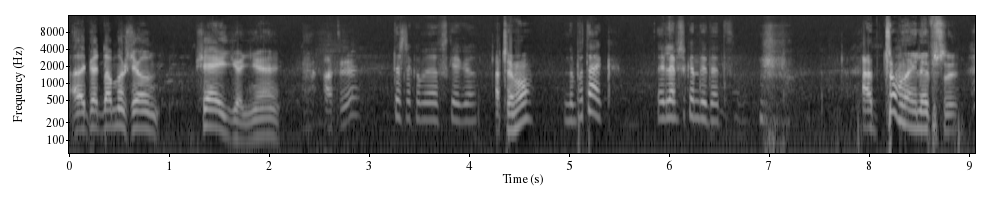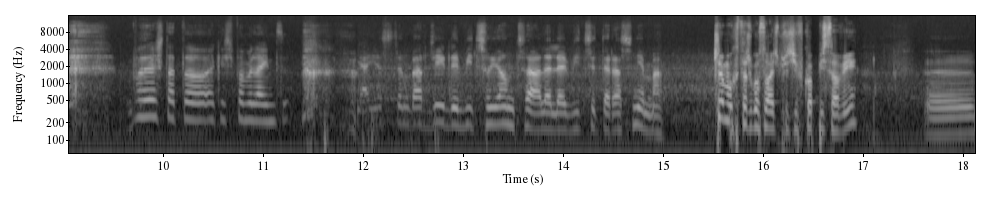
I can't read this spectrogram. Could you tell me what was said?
Ale wiadomo, że on przejdzie, nie? A ty? Też na Komorowskiego. A czemu? No bo tak, najlepszy kandydat. A czemu najlepszy? Bo reszta to jakieś pomyleńcy. Ja jestem bardziej lewicująca, ale lewicy teraz nie ma. Czemu chcesz głosować przeciwko PiSowi? Yy,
